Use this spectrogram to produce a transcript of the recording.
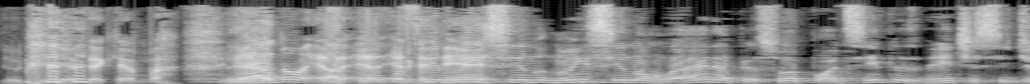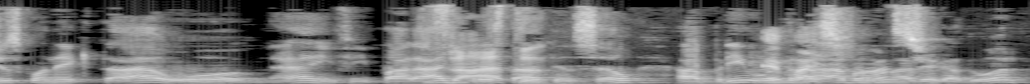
Eu diria até que é. é, é não, essa, até essa ideia... no, ensino, no ensino online a pessoa pode simplesmente se desconectar ou, né, enfim, parar Exato. de prestar atenção, abrir é outra é aba fácil. no navegador,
